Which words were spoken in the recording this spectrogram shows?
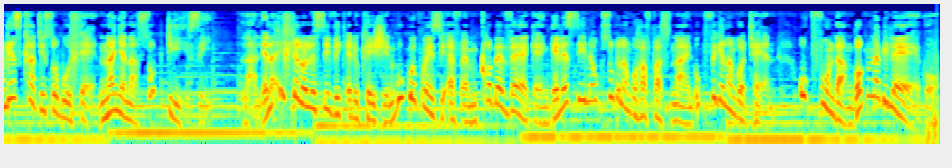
Ngesikhathi sobuhle nanyana sobudisi. Lalela ihlelo le-civic education kukwekwezi fm qobe veke ngelesine ukusukela ngo-half past 9 ukufikela ngo-10 ukufunda ngokunabileko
